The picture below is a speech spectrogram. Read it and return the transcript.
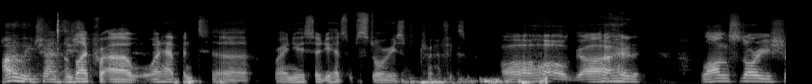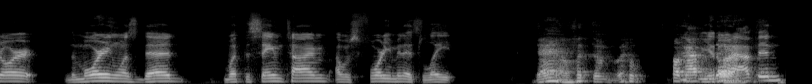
How do we transition? Black. Fri- Uh, what happened? Uh, Ryan, you said you had some stories. I'm trying to fix them. Oh God. Long story short, the morning was dead, but at the same time, I was 40 minutes late. Damn, what the, what the fuck happened? You know what happened?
